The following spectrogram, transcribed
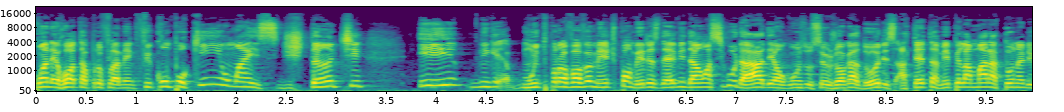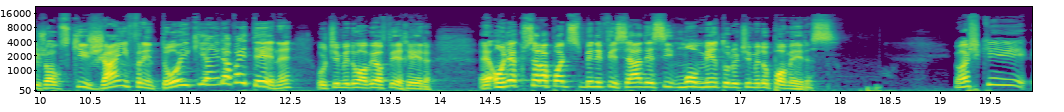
com a derrota para o Flamengo, ficou um pouquinho mais distante. E muito provavelmente o Palmeiras deve dar uma segurada em alguns dos seus jogadores, até também pela maratona de jogos que já enfrentou e que ainda vai ter, né? O time do Abel Ferreira. É, onde é que o Ceará pode se beneficiar desse momento do time do Palmeiras? Eu acho que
